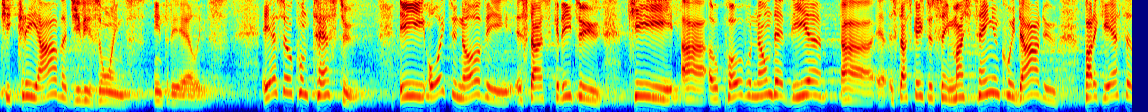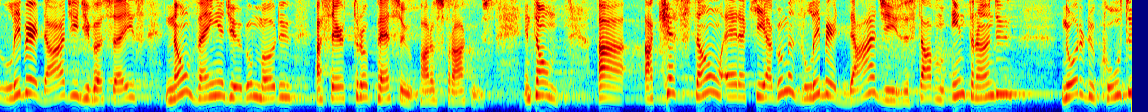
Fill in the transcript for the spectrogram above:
que criava divisões entre eles. Esse é o contexto. E 8 e 9 está escrito que uh, o povo não devia, uh, está escrito assim, mas tenham cuidado para que essa liberdade de vocês não venha de algum modo a ser tropeço para os fracos. Então, a, a questão era que algumas liberdades estavam entrando no hora do culto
